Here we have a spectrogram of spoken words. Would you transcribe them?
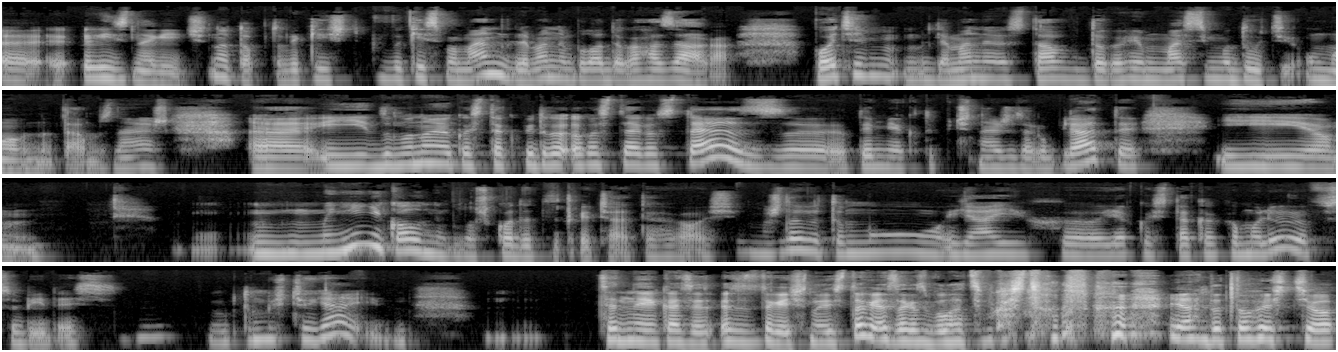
е, різна річ. Ну тобто, в якийсь в якийсь момент для мене була дорога Зара. Потім для мене став дорогим Масімо Дуті, умовно там, знаєш. Е, І воно якось так підросте росте з тим, як ти починаєш заробляти. І ем, Мені ніколи не було шкоди витрачати гроші. Можливо, тому я їх е, якось так акумулюю в собі десь. Тому що я. Це не якась езотерична історія зараз була, це просто я до того, що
